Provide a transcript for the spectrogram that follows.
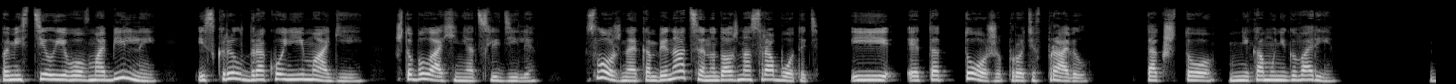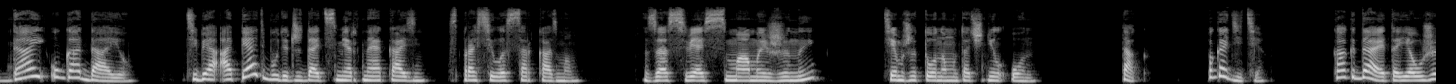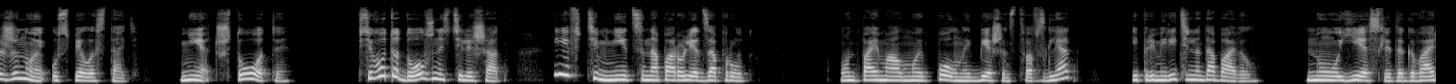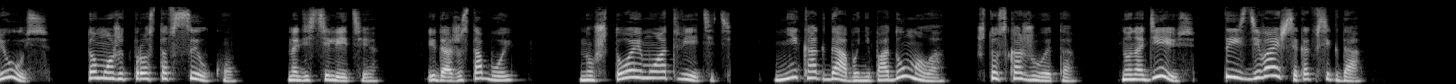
Поместил его в мобильный и скрыл драконьей магией, чтобы лахи не отследили. Сложная комбинация, но должна сработать. И это тоже против правил. Так что никому не говори. «Дай угадаю. Тебя опять будет ждать смертная казнь?» спросила с сарказмом. «За связь с мамой жены?» Тем же тоном уточнил он. «Так, погодите. Когда это я уже женой успела стать? Нет, что ты. Всего-то должности лишат, и в темнице на пару лет запрут. Он поймал мой полный бешенства взгляд и примирительно добавил. «Ну, если договорюсь, то, может, просто в ссылку на десятилетие. И даже с тобой». Ну что ему ответить? Никогда бы не подумала, что скажу это. Но, надеюсь, ты издеваешься, как всегда.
